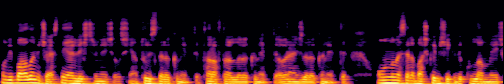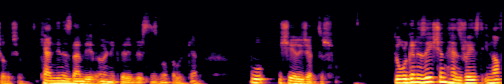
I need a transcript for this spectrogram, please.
onu bir bağlam içerisinde yerleştirmeye çalışın. Yani turistler akın etti, taraftarlar akın etti, öğrenciler akın etti. Onu mesela başka bir şekilde kullanmaya çalışın. Kendinizden bir örnek verebilirsiniz not alırken. Bu işe yarayacaktır. The organization has raised enough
